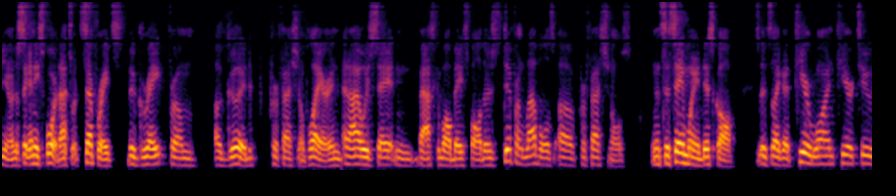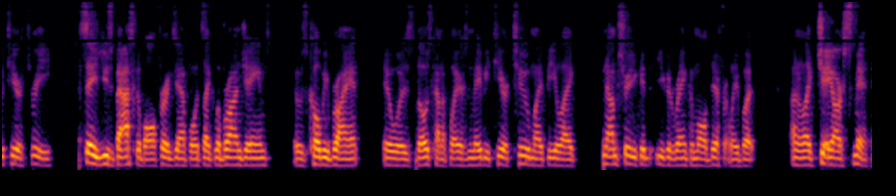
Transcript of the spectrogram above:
You know, just like any sport, that's what separates the great from a good professional player. And, and I always say it in basketball, baseball, there's different levels of professionals. And it's the same way in disc golf. It's like a tier one, tier two, tier three say use basketball for example it's like lebron james it was kobe bryant it was those kind of players and maybe tier two might be like know, i'm sure you could you could rank them all differently but i don't know like J.R. smith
